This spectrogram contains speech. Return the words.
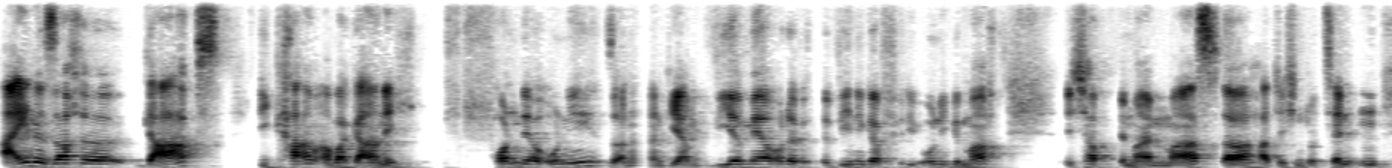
Eine Sache gab es, die kam aber gar nicht von der Uni, sondern die haben wir mehr oder weniger für die Uni gemacht. Ich habe in meinem Master hatte ich einen Dozenten,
